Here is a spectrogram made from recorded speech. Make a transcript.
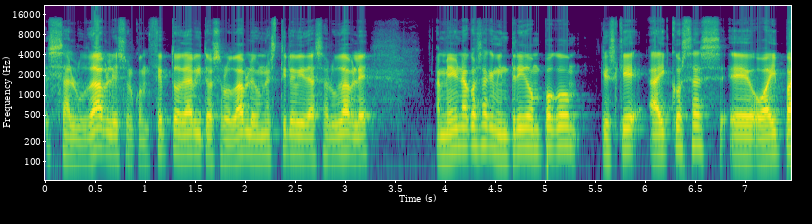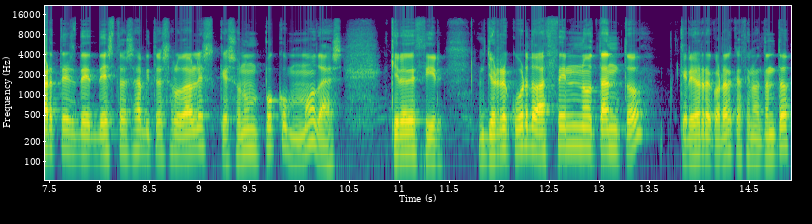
saludables, o el concepto de hábito saludable, un estilo de vida saludable, a mí hay una cosa que me intriga un poco, que es que hay cosas eh, o hay partes de, estos hábitos saludables que son un poco modas. Quiero decir, yo recuerdo hace no tanto, creo recordar que hace no tanto,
